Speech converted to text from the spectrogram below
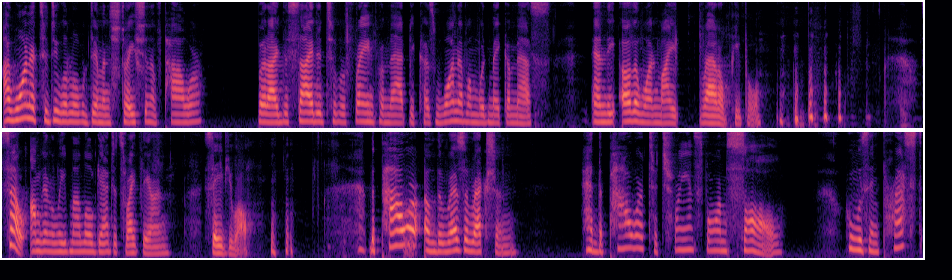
I wanted to do a little demonstration of power, but I decided to refrain from that because one of them would make a mess and the other one might rattle people. So I'm going to leave my little gadgets right there and save you all. the power of the resurrection had the power to transform Saul who was impressed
